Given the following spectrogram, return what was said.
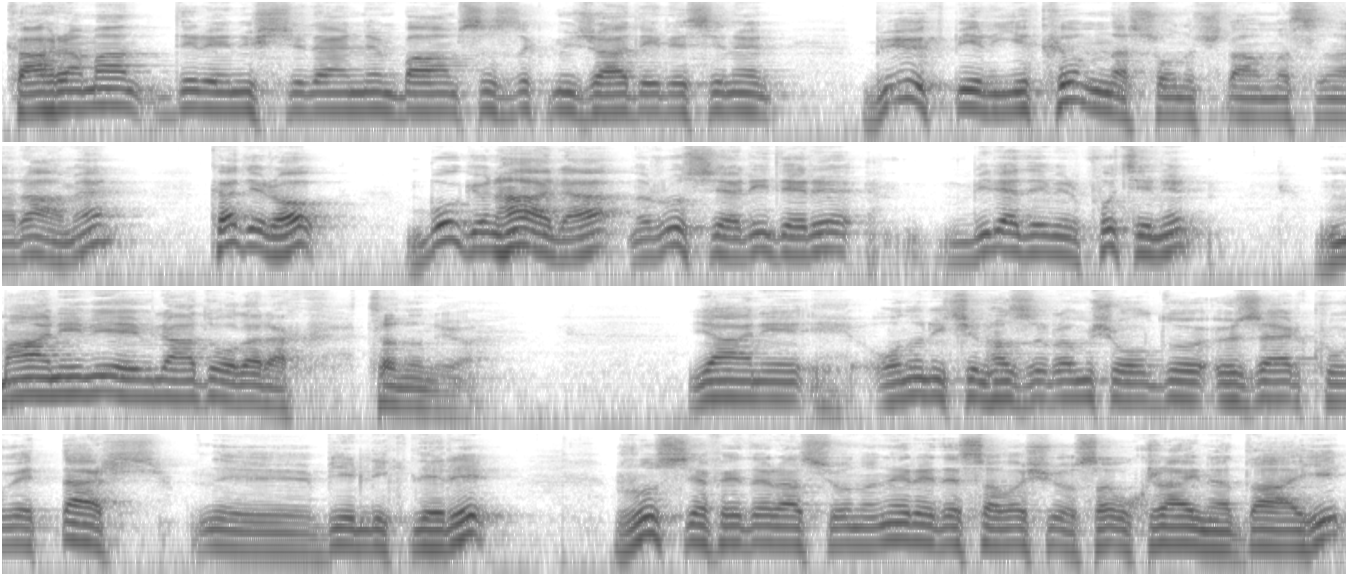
kahraman direnişçilerinin bağımsızlık mücadelesinin büyük bir yıkımla sonuçlanmasına rağmen Kadyrov bugün hala Rusya lideri Vladimir Putin'in manevi evladı olarak tanınıyor. Yani onun için hazırlamış olduğu özel kuvvetler e, birlikleri Rusya Federasyonu nerede savaşıyorsa Ukrayna dahil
